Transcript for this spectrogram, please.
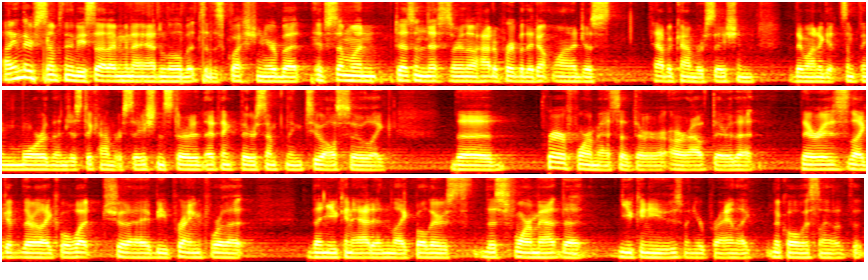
I think there's something to be said. I'm going to add a little bit to this question here, but if someone doesn't necessarily know how to pray, but they don't want to just have a conversation, they want to get something more than just a conversation started, I think there's something to also like the prayer formats that there are out there that there is like if they're like, well, what should I be praying for? That then you can add in like, well, there's this format that you can use when you're praying. Like Nicole was saying, like the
